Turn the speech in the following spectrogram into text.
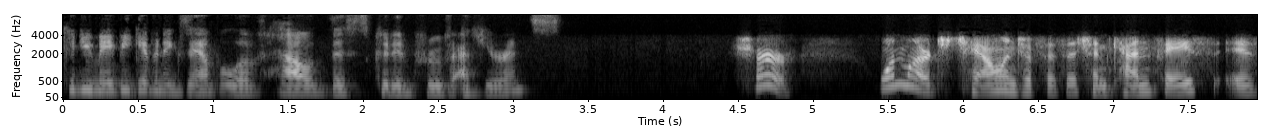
Could you maybe give an example of how this could improve adherence? Sure. One large challenge a physician can face is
